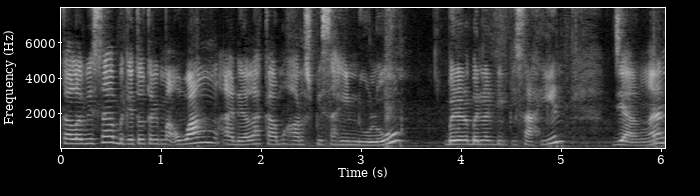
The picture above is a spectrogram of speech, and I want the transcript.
kalau bisa begitu terima uang adalah kamu harus pisahin dulu. Benar-benar dipisahin. Jangan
